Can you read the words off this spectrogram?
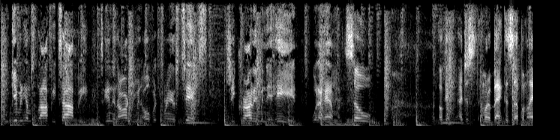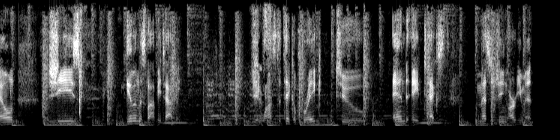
from giving him sloppy toppy to end an argument over friend's text. She crowned him in the head with a hammer. So, okay, I just I'm gonna back this up on my own. She's given the sloppy toppy. She wants to take a break to end a text messaging argument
